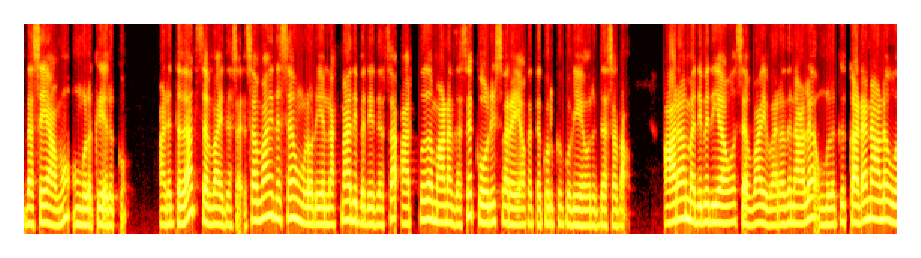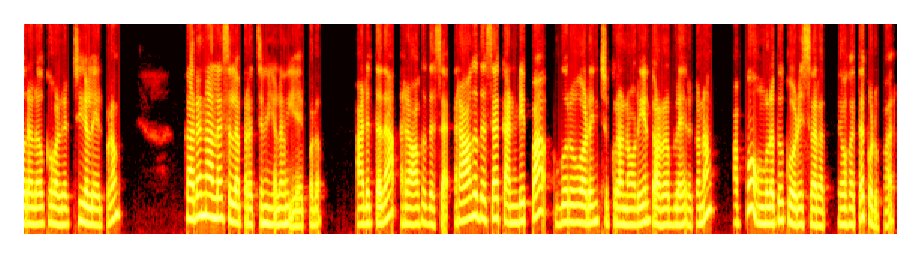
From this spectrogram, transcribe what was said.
தசையாகவும் உங்களுக்கு இருக்கும். அடுத்ததாக செவ்வாய் தசை. செவ்வாய் தசை உங்களுடைய லக்னாதிபதி தசை. அற்புதமான தசை. கோடீஸ்வர யோகத்தை கொடுக்கக்கூடிய ஒரு தசை தான். ஆறாம் அதிபதியாகவும் செவ்வாய் வரதுனால உங்களுக்கு கடனால ஓரளவுக்கு வளர்ச்சிகள் ஏற்படும். கடனால சில பிரச்சனைகளும் ஏற்படும். அடுத்ததா ராகுதசை. ராகுதசை கண்டிப்பா குருவோடையும் சுக்கரனோடையும் தொடர்புல இருக்கணும். அப்போ உங்களுக்கு கோடீஸ்வர யோகத்தை கொடுப்பார்.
